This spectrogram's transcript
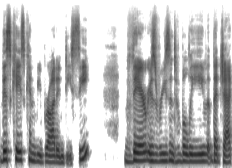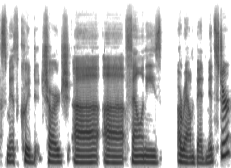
this case can be brought in DC. There is reason to believe that Jack Smith could charge uh, uh, felonies around Bedminster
